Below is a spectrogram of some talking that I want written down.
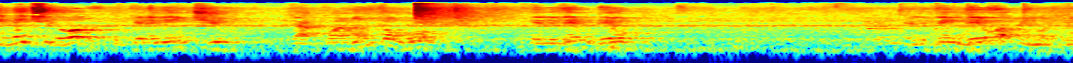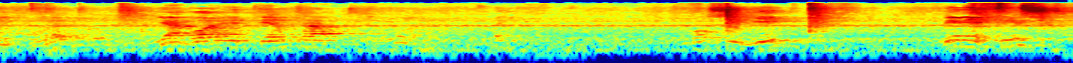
E mentiroso. Porque ele mentiu. Jacó não tomou, ele vendeu. Ele vendeu a primogenitura e agora ele tenta conseguir benefício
